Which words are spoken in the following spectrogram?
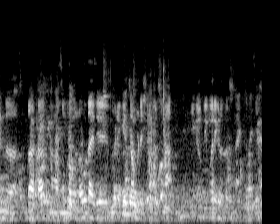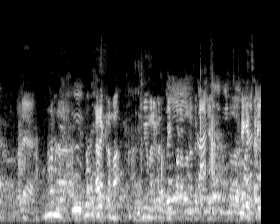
ವೀಕೆಂಡ್ ಸುತ್ತಾಟ ಆ ಸಂಭ್ರಮ ನೋಡ್ತಾ ಇದ್ದೀವಿ ಬೆಳಿಗ್ಗೆ ಚಾಮುಂಡೇಶ್ವರಿ ದರ್ಶನ ಈಗ ಅಭಿಮಾನಿಗಳ ದರ್ಶನ ಆಗ್ತದೆ ಒಳ್ಳೆ ಕಾರ್ಯಕ್ರಮ. ಅಭಿಮಾನಿಗಳನ್ನು ಭೇಟಿ ಮಾಡೋದು ಹೇಗೆ ಸರಿ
